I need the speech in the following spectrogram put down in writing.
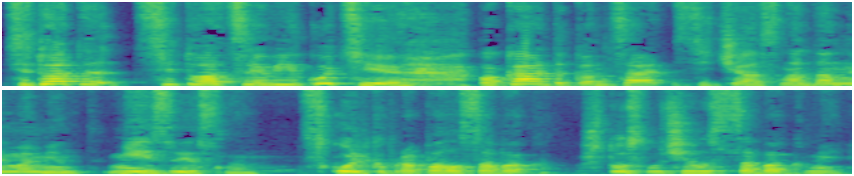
Ситуация, ситуация в Якутии пока до конца сейчас, на данный момент, неизвестна. Сколько пропало собак, что случилось с собаками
